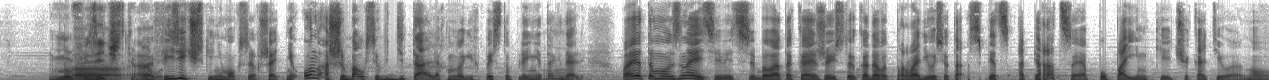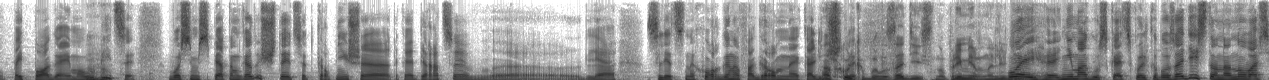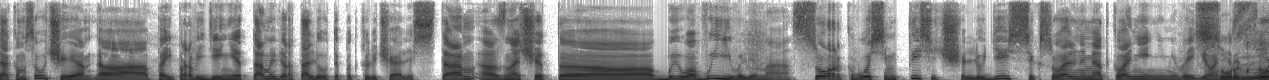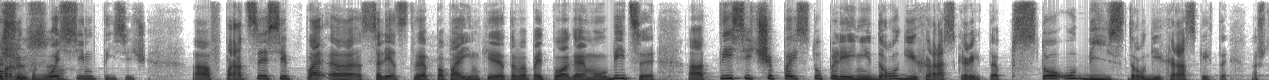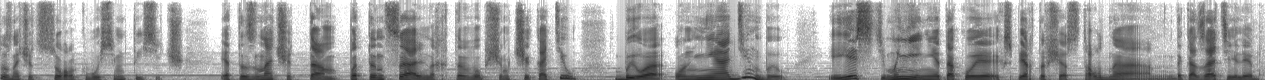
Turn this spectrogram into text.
Ну, физически, А, да? а, вот. Физически не мог совершать. Он ошибался в деталях многих преступлений и так далее. Поэтому, знаете, ведь была такая же история, когда вот проводилась эта спецоперация по поимке Чикатило, ну, предполагаемого убийцы, в 85 году считается это крупнейшая такая операция в, э, для следственных органов, огромное А количество... сколько было задействовано примерно людей? Ой, э, не могу сказать, сколько было задействовано, но во всяком случае а, при проведении там и вертолеты подключались. Там, а, значит, а, было выявлено 48 тысяч людей с сексуальными отклонениями в регионе. 48 48 тысяч. а в процессе по- э, следствия по поимке этого предполагаемого убийцы а, тысяча преступлений других раскрыто, 100 убийств других раскрыто. Ну что значит 48 тысяч? Это значит, там потенциальных-то, в общем, чекатил было, он не один был. И есть мнение такое экспертов, сейчас трудно доказать или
